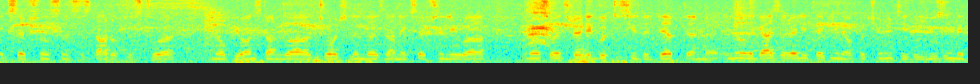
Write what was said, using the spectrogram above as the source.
exceptional since the start of this tour. You know, Pion's done well, George Linde's done exceptionally well. You know, so it's really good to see the depth, and uh, you know, the guys are really taking the opportunity. They're using the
